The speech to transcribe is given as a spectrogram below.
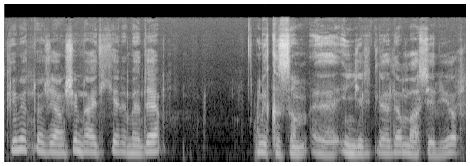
Kıymetli hocam şimdi ayet-i kerimede bir kısım e, inceliklerden bahsediyor.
